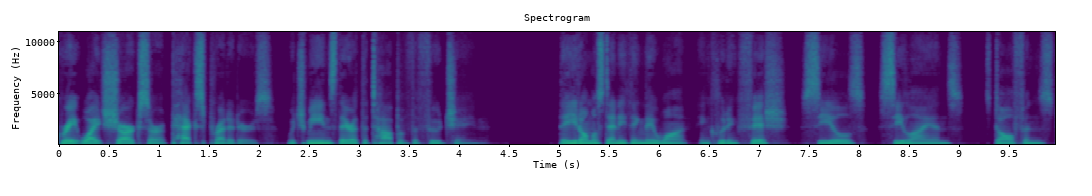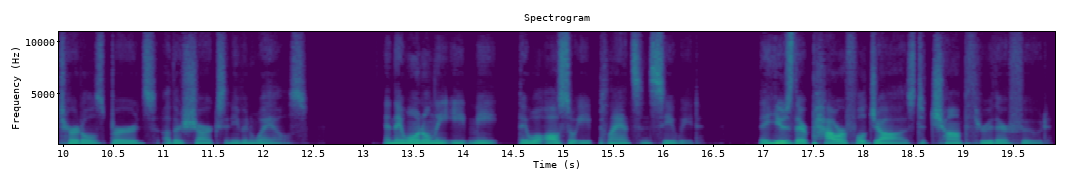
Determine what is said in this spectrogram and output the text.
Great white sharks are apex predators, which means they're at the top of the food chain. They eat almost anything they want, including fish, seals, sea lions, dolphins, turtles, birds, other sharks, and even whales. And they won't only eat meat, they will also eat plants and seaweed. They use their powerful jaws to chomp through their food.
